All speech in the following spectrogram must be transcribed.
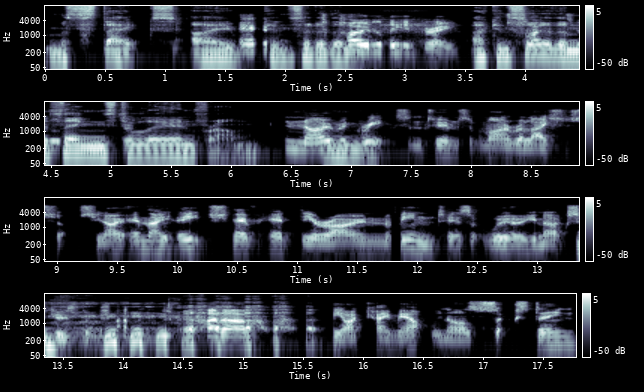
mistakes. I and consider them totally agree. I consider totally them things to learn from no mm. regrets in terms of my relationships, you know, and they each have had their own bent, as it were, you know, excuse the pun. but, um, I came out when I was 16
